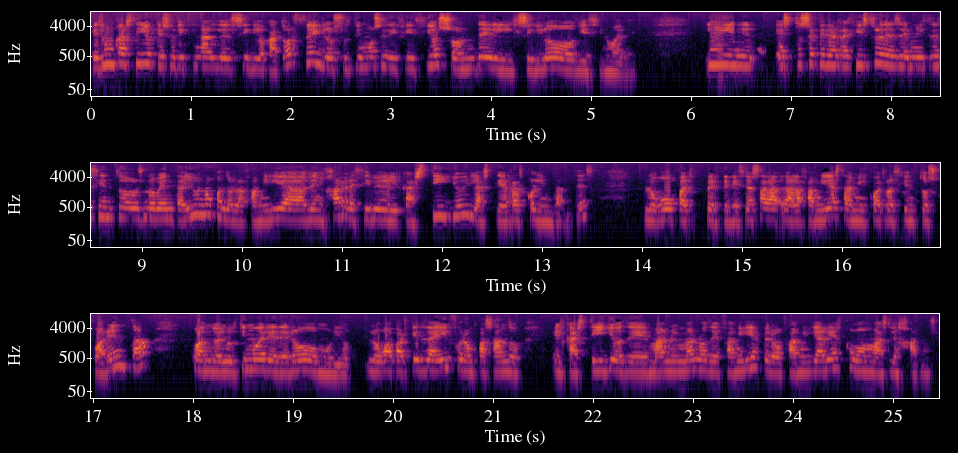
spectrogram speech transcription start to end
Es un castillo que es original del siglo XIV y los últimos edificios son del siglo XIX. Y esto se en registro desde 1391, cuando la familia Denhar recibe el castillo y las tierras colindantes. Luego perteneció a la, familia hasta 1440, cuando el último heredero murió. Luego, a partir de ahí, fueron pasando el castillo de mano en mano de familias, pero familiares como más lejanos,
